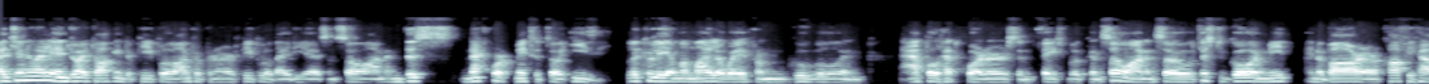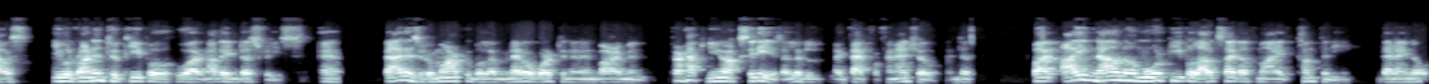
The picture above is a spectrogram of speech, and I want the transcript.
I genuinely enjoy talking to people, entrepreneurs, people with ideas, and so on. And this network makes it so easy. Literally, I'm a mile away from Google and Apple headquarters and Facebook and so on. And so just to go and meet in a bar or a coffee house you will run into people who are in other industries. And that is remarkable. I've never worked in an environment. Perhaps New York City is a little like that for financial industry. But I now know more people outside of my company than I know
